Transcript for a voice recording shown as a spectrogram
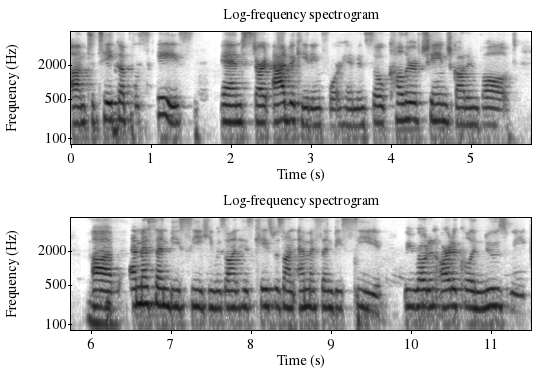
um, to take up this case and start advocating for him. And so Color of Change got involved. Mm-hmm. Um, MSNBC, he was on, his case was on MSNBC we wrote an article in Newsweek.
